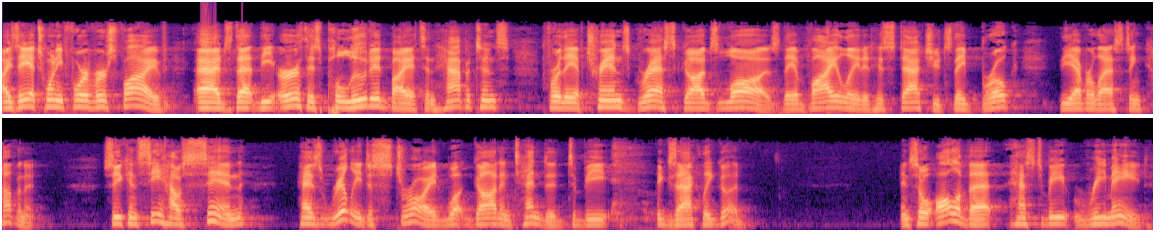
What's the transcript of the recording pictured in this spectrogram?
Isaiah 24 verse 5 adds that the earth is polluted by its inhabitants, for they have transgressed God's laws. They have violated his statutes. They broke the everlasting covenant. So you can see how sin has really destroyed what God intended to be exactly good. And so all of that has to be remade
